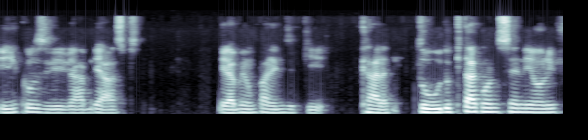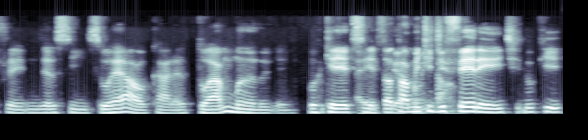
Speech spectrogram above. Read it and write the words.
inclusive, abre aspas. Queria abrir um parênteses aqui. Cara, tudo que tá acontecendo em OnlyFans é assim, surreal, cara. Eu tô amando, gente. Porque assim, é isso que eu ia totalmente comentar. diferente do que,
